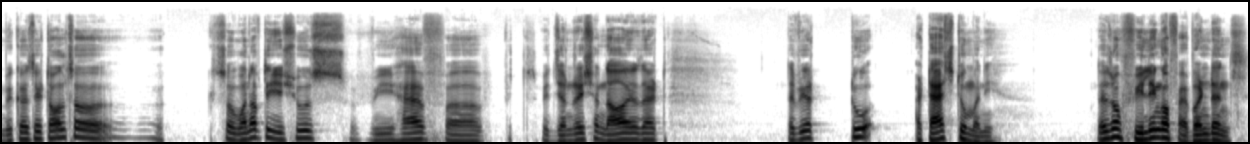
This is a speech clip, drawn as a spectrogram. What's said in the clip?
because it also so one of the issues we have uh, with, with generation now is that that we are too attached to money. There's no feeling of abundance.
